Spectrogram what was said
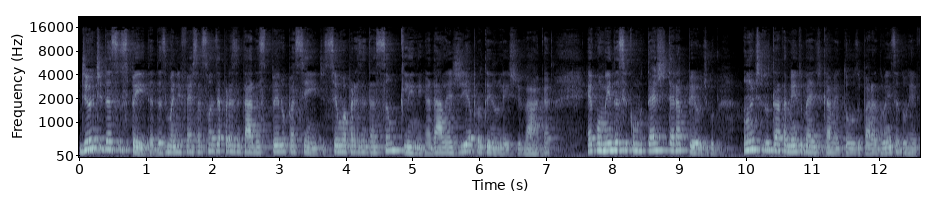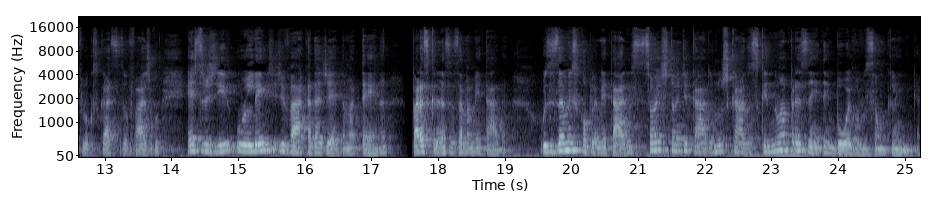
Diante da suspeita das manifestações apresentadas pelo paciente ser uma apresentação clínica da alergia à proteína no leite de vaca, recomenda-se como teste terapêutico, antes do tratamento medicamentoso para a doença do refluxo gastroesofágico, restringir o leite de vaca da dieta materna para as crianças amamentadas. Os exames complementares só estão indicados nos casos que não apresentem boa evolução clínica.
